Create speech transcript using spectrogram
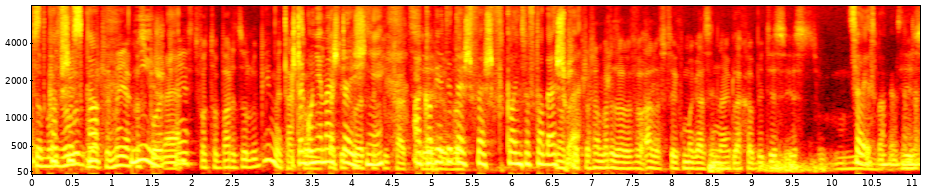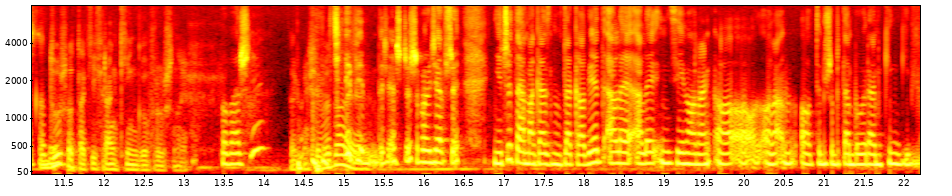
wszystko, wszystko lubimy. Znaczy my jako niży. społeczeństwo to bardzo lubimy taką, Szczególnie mężczyźni, a kobiety chyba. też wesz, w końcu w to No, weszły. przepraszam bardzo, ale- w tych magazynach dla kobiet jest, jest, Co jest jest dla kobiet? dużo takich rankingów różnych. Poważnie? Tak mi się wydaje. Nie wiem, ja szczerze powiedziawszy, nie czytałam magazynów dla kobiet, ale, ale nic nie o, o, o, o, tym, żeby tam były rankingi w,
